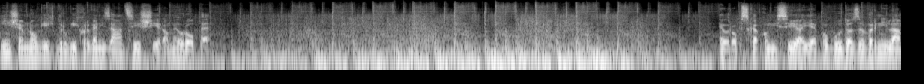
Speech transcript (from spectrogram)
in še mnogih drugih organizacij širom Evrope. Evropska komisija je pobudo zavrnila,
